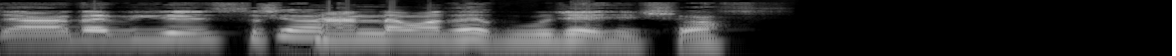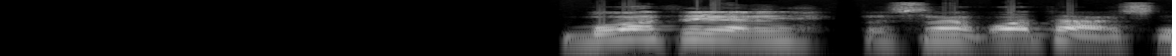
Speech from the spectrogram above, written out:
জায়গাটা বিক্রি করছিস চ। ঠান্ডা মাথায় বুঝেছিস চ বস এখানে তোর সঙ্গে কথা আছে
